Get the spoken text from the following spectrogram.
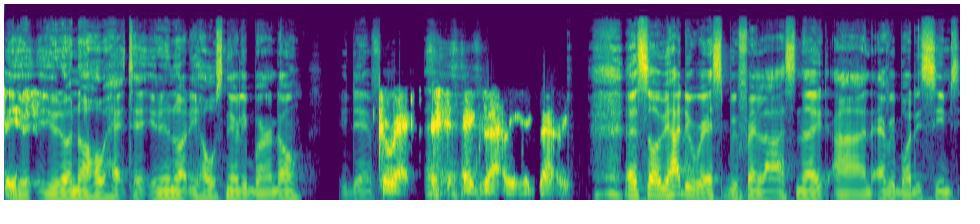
You, safe. you don't know how hectic, you don't know that the house nearly burned down. You didn't. Correct. exactly. Exactly. Uh, so we had the race briefing last night, and everybody seems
